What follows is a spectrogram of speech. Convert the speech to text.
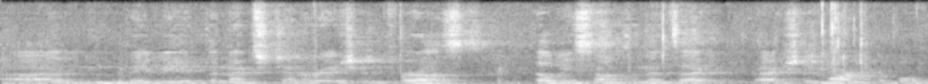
Uh, maybe at the next generation for us, there'll be something that's ac- actually marketable.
